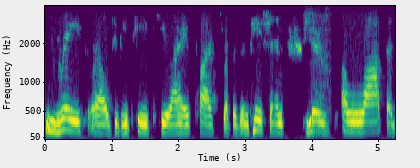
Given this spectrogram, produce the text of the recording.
race or LGBTQI plus representation Yeah. there's a lot that's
